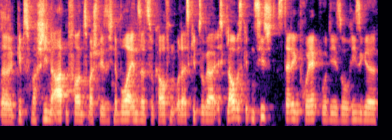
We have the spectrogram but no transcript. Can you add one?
äh, gibt es verschiedene Arten von, zum Beispiel sich eine Bohrinsel zu kaufen. Oder es gibt sogar, ich glaube, es gibt ein Seasteading-Projekt, wo die so riesige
